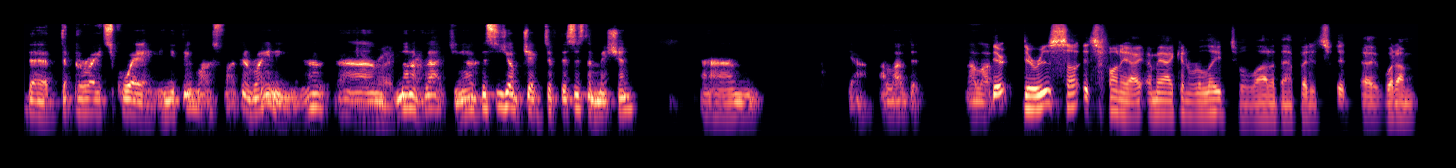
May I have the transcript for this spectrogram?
the, the parade square. And you think, well, it's fucking raining, you know? Um, right. None of that, you know? This is your objective. This is the mission. Um, yeah, I loved it. I love there, it. There is some, it's funny. I, I, mean, I can relate to a lot of that, but it's it, uh, what I'm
